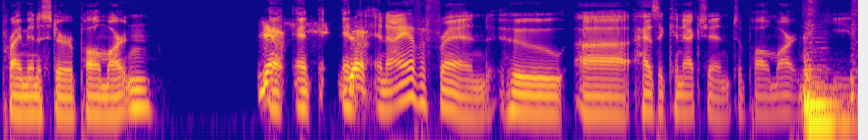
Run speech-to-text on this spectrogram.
Prime Minister Paul Martin. Yes. And and, Yes. and I have a friend who uh, has a connection to Paul Martin. He's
